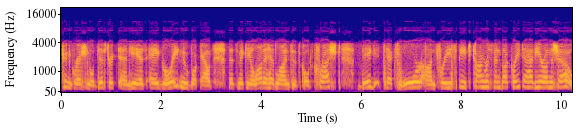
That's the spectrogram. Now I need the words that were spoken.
Congressional District, and he has a great new book out that's making a lot of headlines. It's called Crushed Big Tech's War on Free Speech. Congressman Buck, great to have you here on the show.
